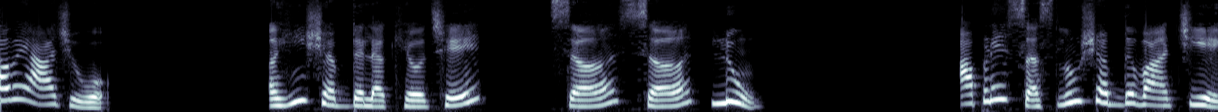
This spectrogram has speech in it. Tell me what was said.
હવે આ જુઓ. અહીં શબ્દ લખ્યો છે, સ સ, લું. આપણે સસલું શબ્દ વાંચીએ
